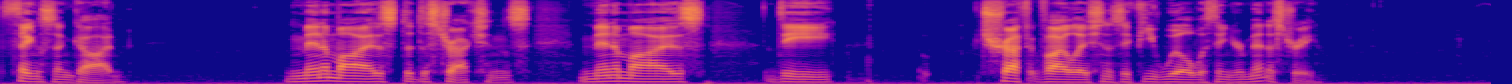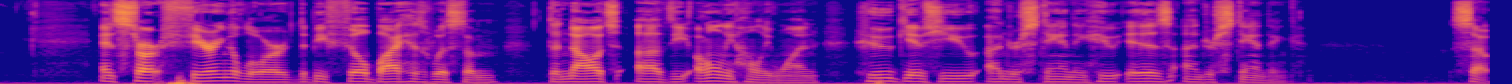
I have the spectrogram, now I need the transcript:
things than God. Minimize the distractions, minimize the traffic violations, if you will, within your ministry. And start fearing the Lord to be filled by his wisdom, the knowledge of the only Holy One who gives you understanding, who is understanding. So,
